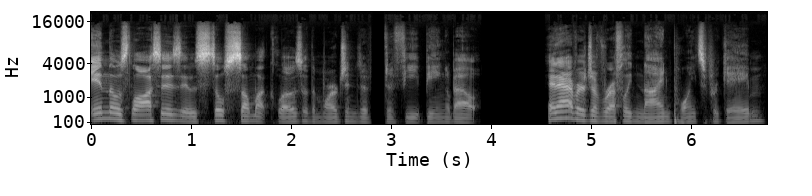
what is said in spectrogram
in those losses, it was still somewhat close with the margin of defeat being about an average of roughly nine points per game.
